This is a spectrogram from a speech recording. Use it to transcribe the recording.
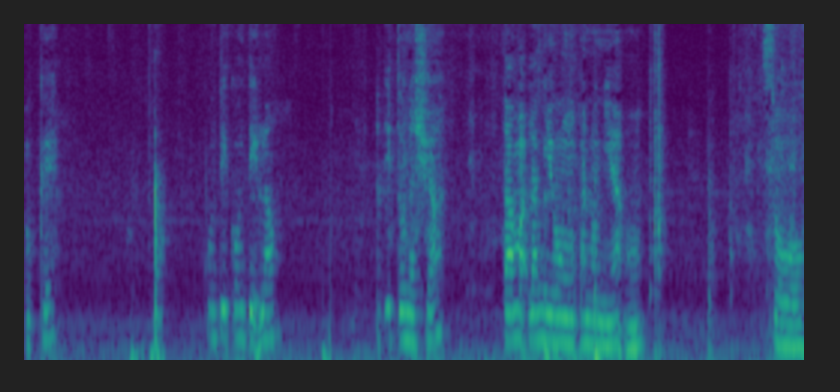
Okay. Kunti-kunti lang. At ito na siya. Tama lang yung ano niya, oh. So,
